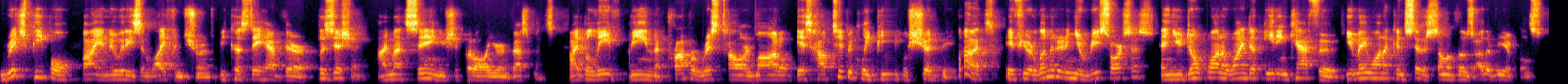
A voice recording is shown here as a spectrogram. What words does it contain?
rich people buy annuities and life insurance because they have their position. I'm not saying you should put all your investments. I believe being a proper risk tolerant model is how typically people should be. But if you're limited in your resources and you don't want to wind up eating cat food, you may want to consider some of those other vehicles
